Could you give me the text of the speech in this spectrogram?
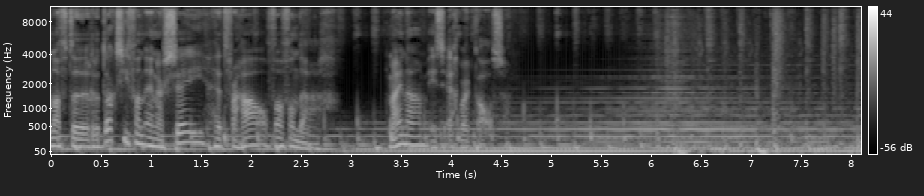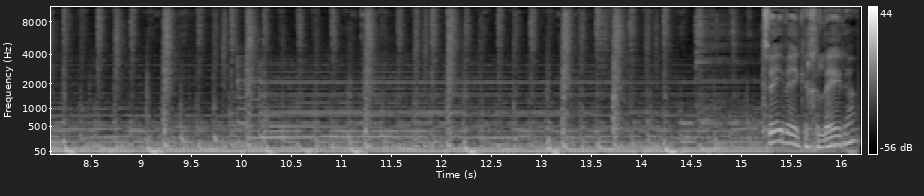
Vanaf de redactie van NRC het verhaal van vandaag. Mijn naam is Egbert Kalsen. Twee weken geleden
